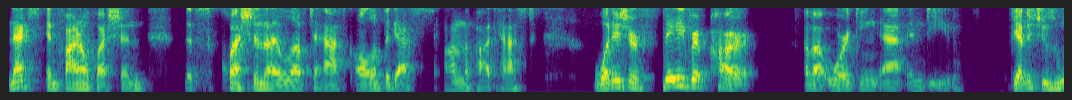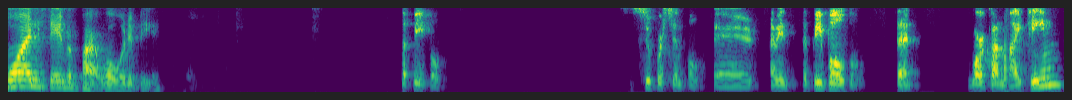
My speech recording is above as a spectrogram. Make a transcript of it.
next and final question. That's a question that I love to ask all of the guests on the podcast. What is your favorite part about working at Indeed? If you had to choose one favorite part, what would it be? The people. It's super simple. Uh, I mean, the people that work on my team,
